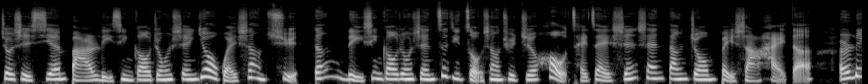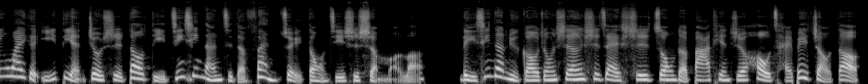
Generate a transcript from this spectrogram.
就是先把李姓高中生诱拐上去，等李姓高中生自己走上去之后，才在深山当中被杀害的。而另外一个疑点就是，到底金姓男子的犯罪动机是什么了？李姓的女高中生是在失踪的八天之后才被找到。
